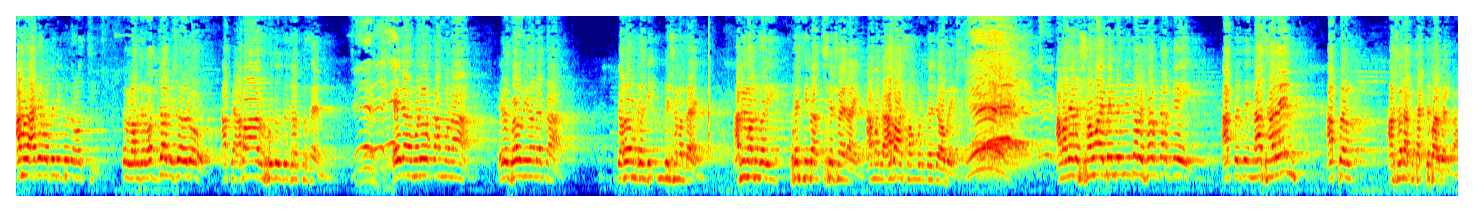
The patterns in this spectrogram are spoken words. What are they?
আমরা আগের মতো নির্বাচন হচ্ছি। তবে আমাদের লজ্জার বিষয় হলো আপনি আবার হুজুরদের ধরতেছেন এটা মনেও কাম্য না। এটা ধর্মীয় নেতা। জনগণকে দিক নির্দেশনা দেয়। আমি মনে করি ফেসিবাদ শেষ হয় নাই। আমাদের আবার সংগঠিত হতে হবে। আমাদের সময় বেঁধে দিতে হবে সরকারকে। আপনি যদি না ছাড়েন, আপনার আসলে আপনি থাকতে পারবেন না।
